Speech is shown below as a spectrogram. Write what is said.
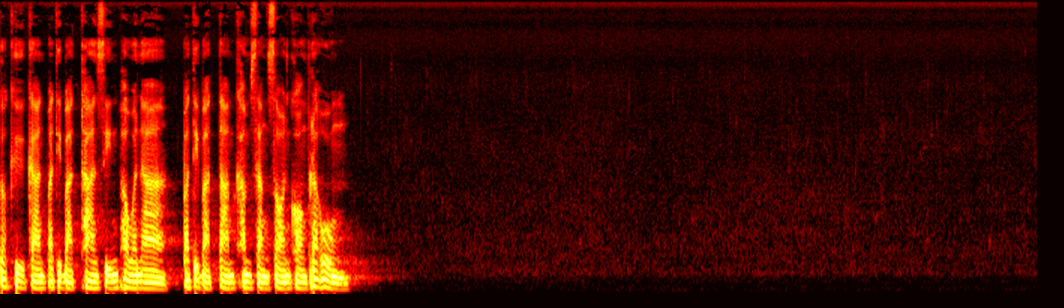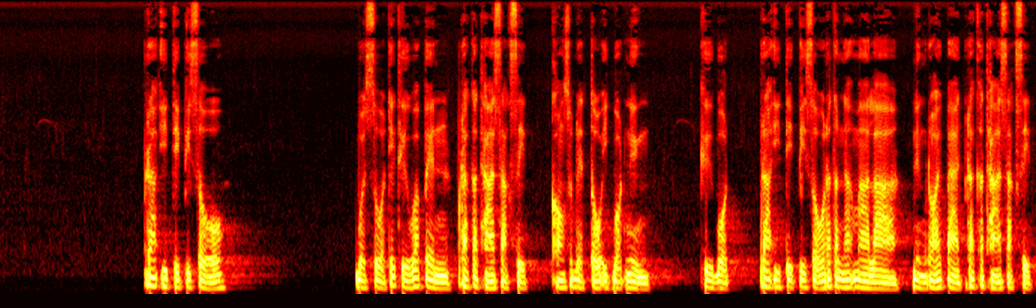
ก็คือการปฏิบัติทานศีลภาวนา ปฏิบัติตามคำสั่งสอนของพระองค์ พระอิติปิโส บทสวดที่ถือว่าเป็นพระคาถาศักดิ์สิทธิ์ของสมเด็จโตอีกบทหนึ่ง คือบทพระอิติปิโสรัตนมาลาหนึ่งร้อยแปดพระคาถาศักดิ์สิทธิ์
